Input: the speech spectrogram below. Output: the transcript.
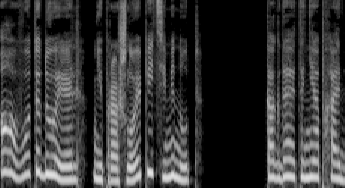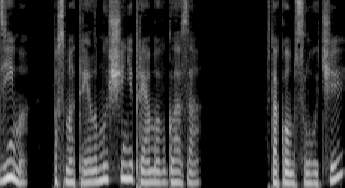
А вот и дуэль, не прошло и пяти минут. Когда это необходимо, посмотрела мужчине прямо в глаза. В таком случае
